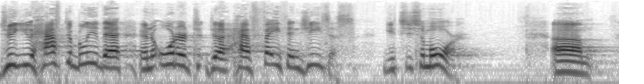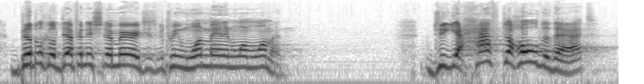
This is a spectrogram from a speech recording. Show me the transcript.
Do you have to believe that in order to, to have faith in Jesus? Get you some more. Um, biblical definition of marriage is between one man and one woman. Do you have to hold to that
